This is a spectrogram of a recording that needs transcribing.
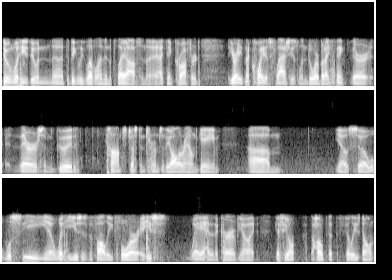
doing what he's doing uh, at the big league level and in the playoffs. And I, I think Crawford you're right, not quite as flashy as Lindor, but I think there there are some good comps just in terms of the all-around game. Um, you know, so we'll see. You know what he uses the fall league for. He's way ahead of the curve. You know, I guess you'll have the hope that the Phillies don't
